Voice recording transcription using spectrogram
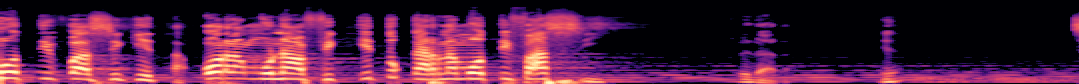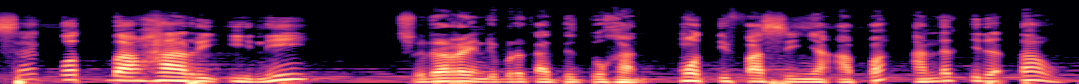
motivasi kita. Orang munafik itu karena motivasi. Saudara, ya. Saya khotbah hari ini, saudara yang diberkati Tuhan, motivasinya apa? Anda tidak tahu.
